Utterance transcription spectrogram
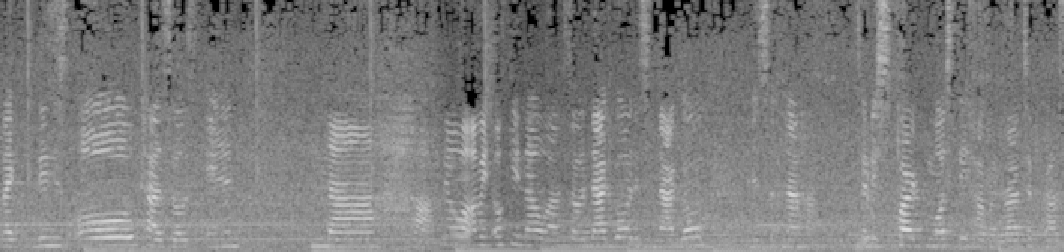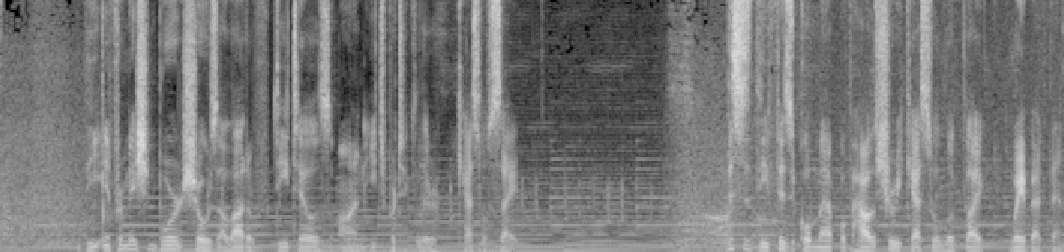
Like this is all castles in Naha. Okinawa, I mean Okinawa. So Nago, this is Nago, this is Naha. So this part mostly have a lot of castles. The information board shows a lot of details on each particular castle site. This is the physical map of how Shuri Castle looked like way back then.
